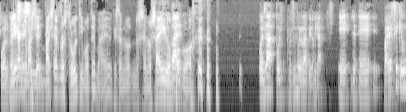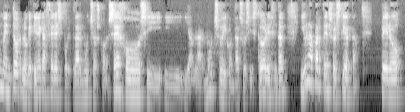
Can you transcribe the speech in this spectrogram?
Pues venga, que va a, ser, va a, ser, nuestro último tema, ¿eh? que se nos, se nos ha ido un poco. Pues, pues, pues muy rápido. Mira, eh, eh, parece que un mentor lo que tiene que hacer es pues, dar muchos consejos y, hablar mucho y contar sus historias y tal. Y una parte de eso es cierta, pero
